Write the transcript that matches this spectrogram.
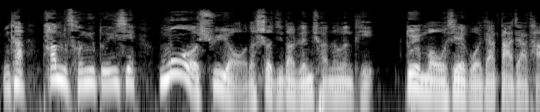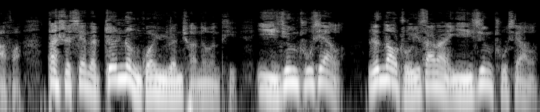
你看，他们曾经对一些莫须有的涉及到人权的问题，对某些国家大加挞伐，但是现在真正关于人权的问题已经出现了，人道主义灾难已经出现了，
